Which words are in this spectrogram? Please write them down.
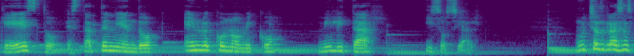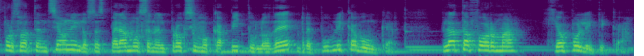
que esto está teniendo en lo económico militar y social. Muchas gracias por su atención y los esperamos en el próximo capítulo de República Búnker, plataforma geopolítica.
